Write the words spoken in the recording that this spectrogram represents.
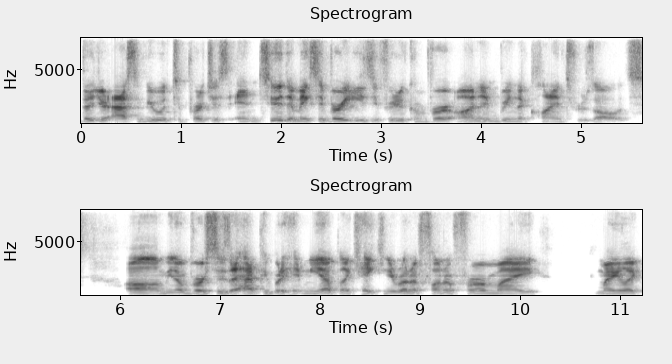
that you're asking people to purchase into that makes it very easy for you to convert on and bring the client's results. Um, you know, versus I have people to hit me up like, hey, can you run a funnel for my my like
